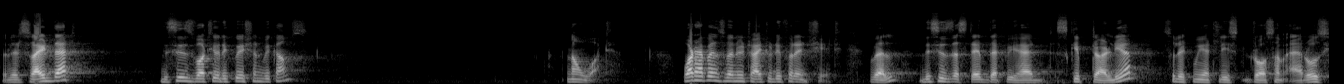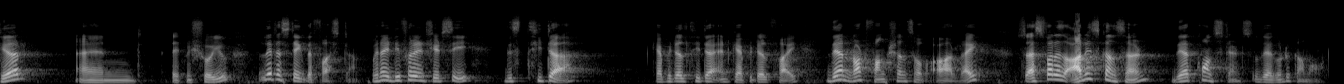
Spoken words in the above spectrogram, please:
So, let us write that. This is what your equation becomes. Now what? What happens when we try to differentiate? Well, this is the step that we had skipped earlier. So, let me at least draw some arrows here and let me show you. Let us take the first term. When I differentiate see this theta capital theta and capital phi they are not functions of r right. So, as far as r is concerned they are constants so they are going to come out.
